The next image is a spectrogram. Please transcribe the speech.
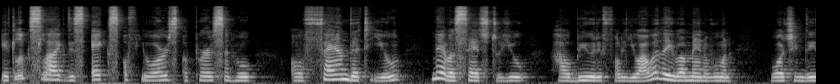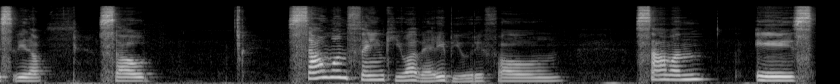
It looks like this ex of yours, a person who offended you, never said to you how beautiful you are, whether you are man or woman watching this video. So, someone think you are very beautiful. Someone is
